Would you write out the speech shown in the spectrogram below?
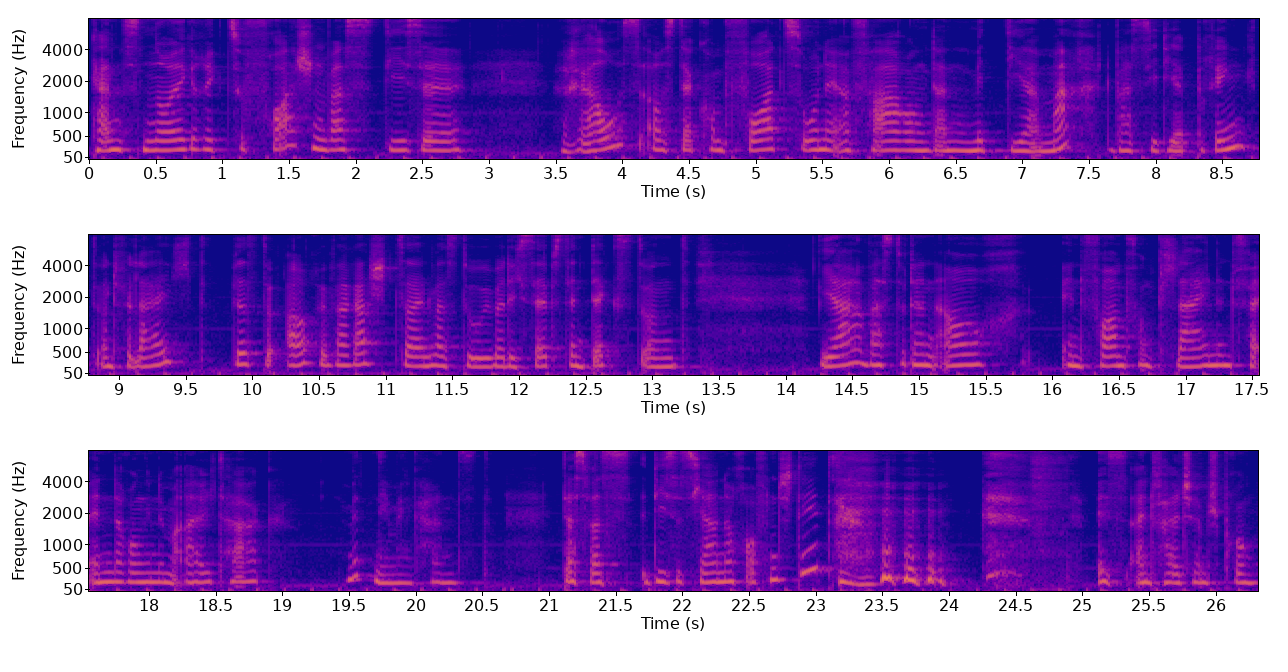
ganz neugierig zu forschen, was diese raus aus der Komfortzone Erfahrung dann mit dir macht, was sie dir bringt und vielleicht wirst du auch überrascht sein, was du über dich selbst entdeckst und ja, was du dann auch in Form von kleinen Veränderungen im Alltag mitnehmen kannst. Das, was dieses Jahr noch offen steht, ist ein Fallschirmsprung.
